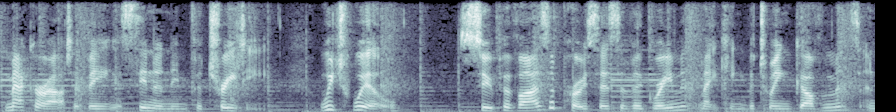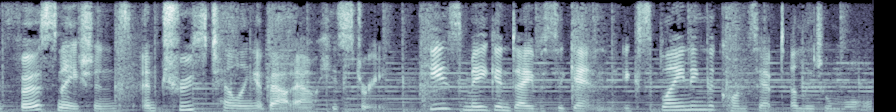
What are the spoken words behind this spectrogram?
Makarrata being a synonym for treaty, which will supervise a process of agreement making between governments and First Nations and truth telling about our history. Here's Megan Davis again, explaining the concept a little more.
